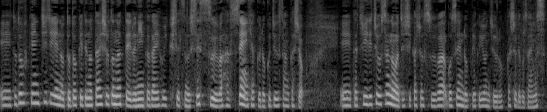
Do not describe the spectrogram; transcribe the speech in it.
えー、都道府県知事への届け出の対象となっている認可外保育施設の施設数は8163箇所、えー、立ち入り調査の実施箇所数は5646箇所でございます。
